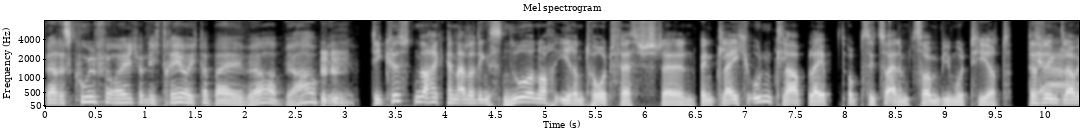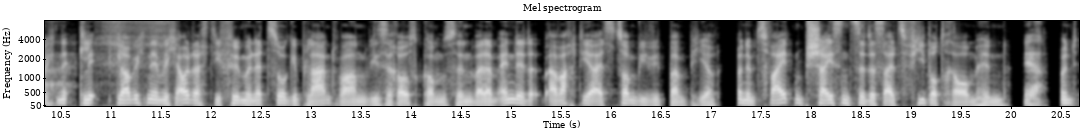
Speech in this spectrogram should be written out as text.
Wäre das cool für euch und ich drehe euch dabei. Ja, ja, okay. Die Küstenwache kann allerdings nur noch ihren Tod feststellen, wenngleich unklar bleibt, ob sie zu einem Zombie mutiert. Deswegen Ja. glaube ich, ne, glaube ich nämlich auch, dass die Filme nicht so geplant waren, wie sie rauskommen sind, weil am Ende erwacht ja als Zombie-Vampir. Und im zweiten scheißen sie das als Fiebertraum hin. Ja. Und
